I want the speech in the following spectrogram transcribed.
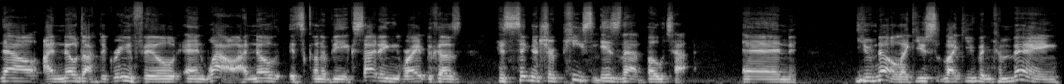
Now, I know Dr. Greenfield, and wow, I know it's going to be exciting, right? Because his signature piece mm-hmm. is that bow tie. And you know, like you like you've been conveying,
